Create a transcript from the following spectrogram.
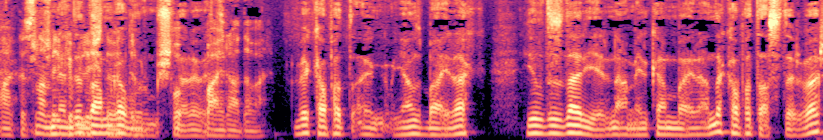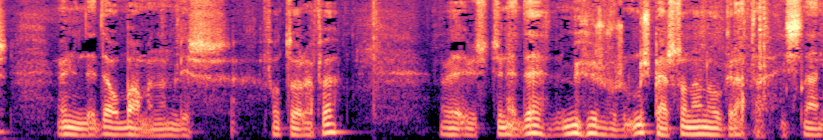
Arkasına Amerika de damga vurmuşlar. Evet. Bayrağı da var. Ve kafa, yalnız bayrak yıldızlar yerine Amerikan bayrağında kafa tasları var. Önünde de Obama'nın bir fotoğrafı ve üstüne de mühür vurulmuş persona no grata İsten,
